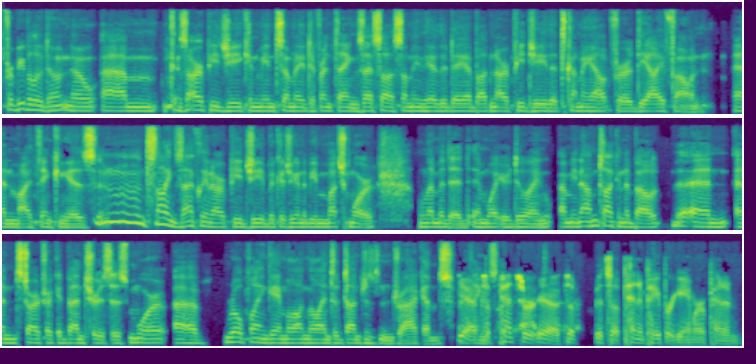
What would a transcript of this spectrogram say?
For people who don't know, because um, RPG can mean so many different things. I saw something the other day about an RPG that's coming out for the iPhone. And my thinking is, mm, it's not exactly an RPG because you're going to be much more limited in what you're doing. I mean, I'm talking about, and and Star Trek Adventures is more uh, role playing game along the lines of Dungeons and Dragons. Yeah, it's a pencil. Like yeah, it's a it's a pen and paper game or a pen and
